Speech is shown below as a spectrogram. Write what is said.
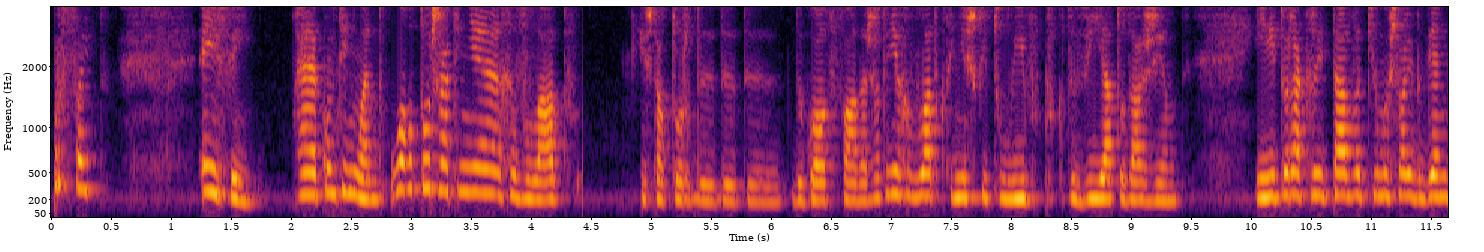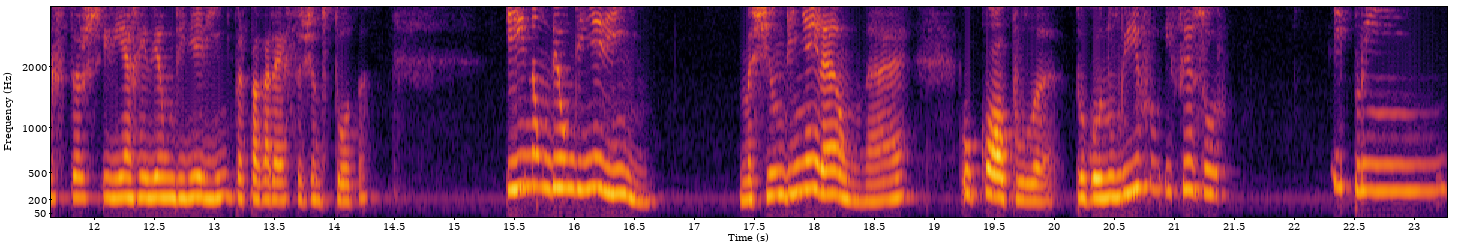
perfeito. Enfim, uh, continuando, o autor já tinha revelado, este autor de, de, de, de, Godfather, já tinha revelado que tinha escrito o livro porque devia a toda a gente. A editora acreditava que uma história de gangsters iria render um dinheirinho para pagar a essa gente toda. E não deu um dinheirinho, mas sim um dinheirão, não é? O Coppola pegou no livro e fez ouro. E plim,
